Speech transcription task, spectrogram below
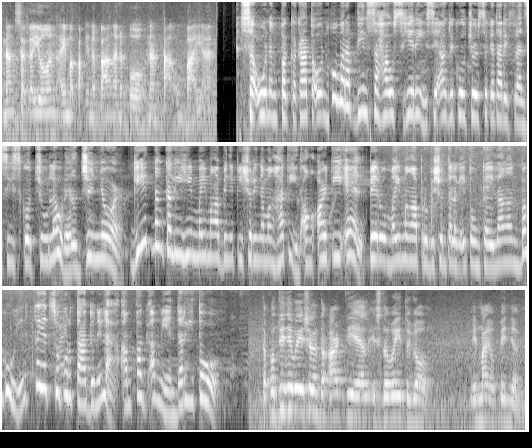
nang sa gayon ay mapakinabangan na po ng taong bayan. Sa unang pagkakataon, humarap din sa House hearing si Agriculture Secretary Francisco Chu Laurel Jr. Giit ng kalihim may mga benepisyo rin namang hatid ang RTL pero may mga probisyon talaga itong kailangang baguhin kaya't suportado nila ang pag-amyenda rito. The continuation of the RTL is the way to go, in my opinion.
